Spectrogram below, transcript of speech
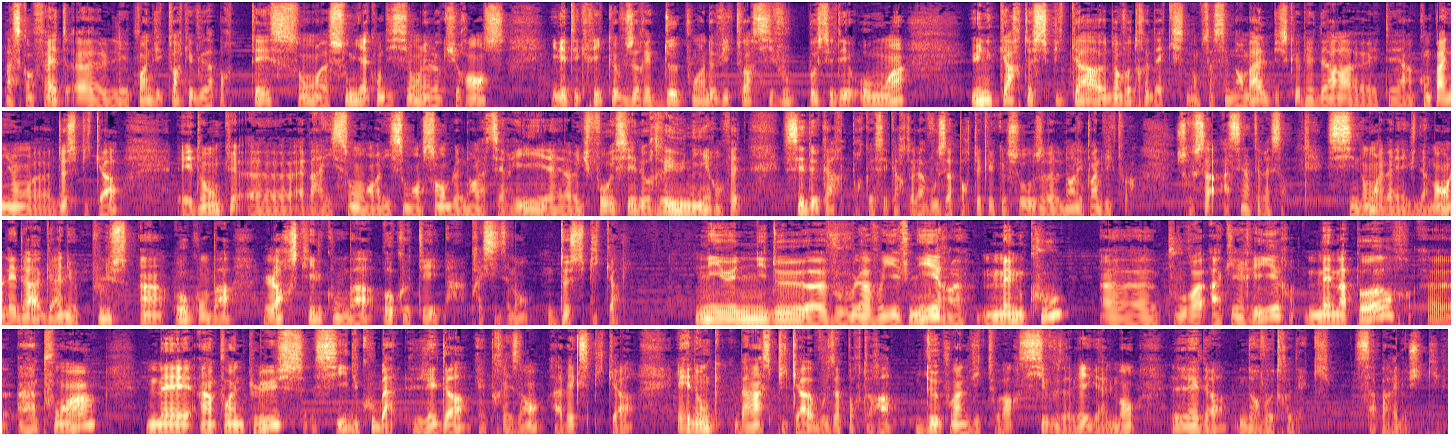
Parce qu'en fait, les points de victoire qu'il vous apportez sont soumis à condition. Et en l'occurrence, il est écrit que vous aurez deux points de victoire si vous possédez au moins une carte Spica dans votre deck. Donc ça c'est normal puisque Leda était un compagnon de Spica et donc, euh, eh ben, ils, sont, ils sont ensemble dans la série et euh, il faut essayer de réunir en fait ces deux cartes pour que ces cartes-là vous apportent quelque chose euh, dans les points de victoire. Je trouve ça assez intéressant. Sinon, eh ben, évidemment, Leda gagne plus 1 au combat lorsqu'il combat aux côtés, ben, précisément, de Spica. Ni une ni deux, vous la voyez venir, même coup pour acquérir, même apport, un point, mais un point de plus si du coup ben, Leda est présent avec Spica et donc ben, Spica vous apportera deux points de victoire si vous avez également Leda dans votre deck. Ça paraît logique.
